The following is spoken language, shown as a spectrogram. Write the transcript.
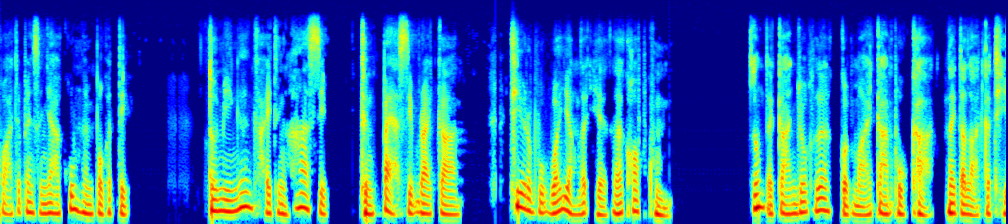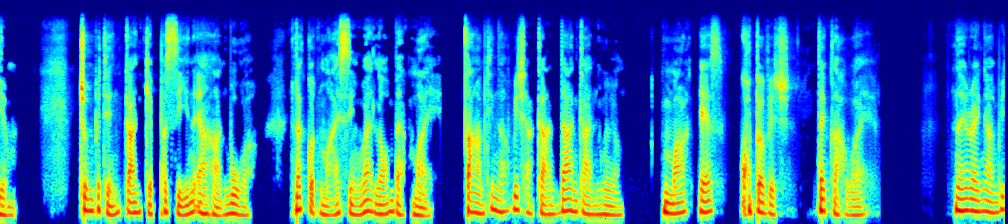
กว่าจะเป็นสัญญากู้เงินปกติ โดยมีเงื่อนไขถึง 50 ถึง 80 รายการ ที่ระบุไว้อย่างละเอียดและครอบคลุมตั้งแต่การยกเลิกกฎหมายการผูกขาดในตลาดกระเทียม จนไปถึงการเก็บภาษีในอาหารวัว และกฎหมายสิ่งแวดล้อมแบบใหม่ ตามที่นักวิชาการด้านการเมือง Mark S. k u p e v i c h ได้กล่าวไว้ ในรายงานวิ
